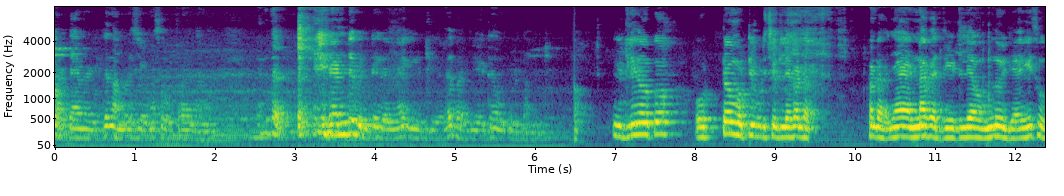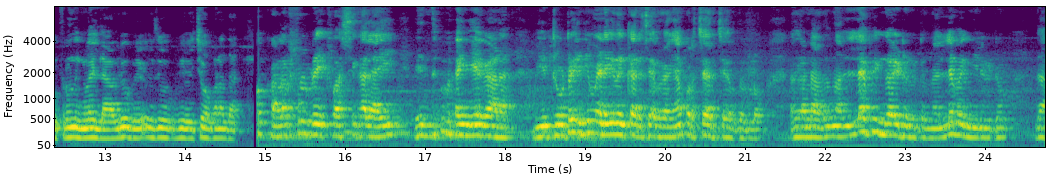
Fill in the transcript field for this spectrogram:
കുറയ്ക്കാൻ വേണ്ടിയിട്ട് നമ്മൾ ചെയ്യുന്ന സൂത്രം ഇതാണ്. ഇത് രണ്ട് മിനിറ്റ് കഴിഞ്ഞാൽ ഇഡ്ഡലികൾ ഭംഗിയായിട്ട് നമുക്ക് എടുക്കാൻ പറ്റും. ഇഡ്ഡലി നോക്കൂ ഒട്ടും മുട്ടി പിടിച്ചിട്ടില്ല. കണ്ടോ? കണ്ടോ? ഞാൻ എണ്ണ പറ്റിയിട്ടില്ല ഒന്നുമില്ല. ഈ സൂത്രം നിങ്ങൾ എല്ലാവരും ഉപയോഗിച്ച് ഉപയോഗിച്ച് നോക്കണതാ. കളർഫുൾ ബ്രേക്ക്ഫാസ്റ്റ് കലായി. എന്തും ഭംഗിയെ കാണാൻ. ബീട്രൂട്ട് ഇനിയും വേണമെങ്കിൽ നിങ്ങൾക്ക് അരച്ചേർക്കാം. ഞാൻ കുറച്ച് അരച്ചേർത്തുള്ളൂ. അതുകൊണ്ട് അത് നല്ല പിങ്കായിട്ട് കിട്ടും. നല്ല ഭംഗിയിൽ കിട്ടും. ഇതാ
